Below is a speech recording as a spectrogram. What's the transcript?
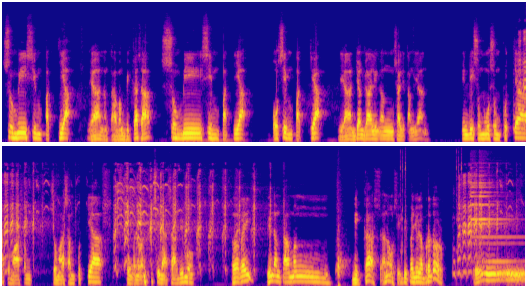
sumisimpatya. Yan, ang tamang bigkas ha. Sumisimpatya o simpatya. Yan, diyan galing ang salitang yan. Hindi sumusumputya, sumasam, sumasamputya, kung ano ang sinasabi mo. Okay? Yun ang tamang bigkas. Ano, si Epipanyo Labrador. Eh,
